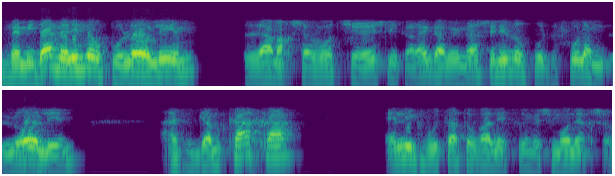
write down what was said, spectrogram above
במידה וליברפול לא עולים, זה המחשבות שיש לי כרגע, במידה שליברפול ופולאם לא עולים, אז גם ככה אין לי קבוצה טובה ל-28 עכשיו.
